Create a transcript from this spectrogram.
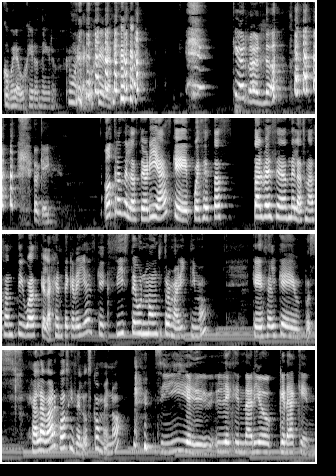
Como el agujero negro. Como el agujero negro. Qué horror, no. ok. Otras de las teorías que pues estas tal vez sean de las más antiguas que la gente creía es que existe un monstruo marítimo que es el que pues jala barcos y se los come, ¿no? sí, el legendario Kraken.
